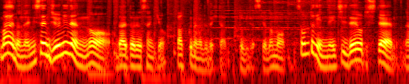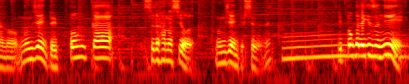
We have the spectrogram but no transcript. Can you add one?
前のね2012年の大統領選挙パク・クネが出てきた時ですけどもその時にね一時出ようとしてあのムン・ジェインと一本化する話をムン・ジェインとしてるよね。一本化できずに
